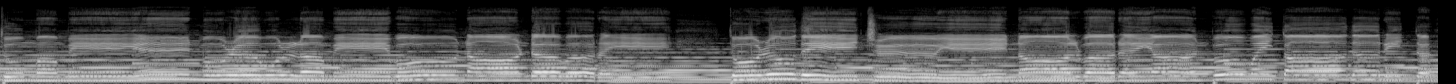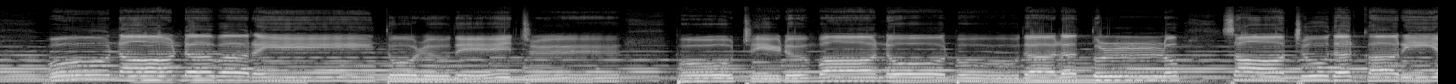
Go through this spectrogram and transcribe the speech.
ஆத்துமமே என் முழு உள்ளமேவோ நாண்டவரை தொழுதேற்று ஏனால் நாள் வரை அன்புமை தாதரித்த? ஓ நாண்டவரை தொழுதேற்று போற்றிடும் வானோர் பூதலத்துள்ளோ? சாற்றுதற்கரிய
